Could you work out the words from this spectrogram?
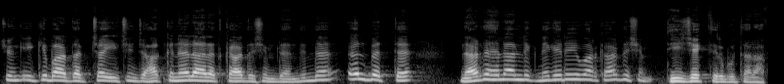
Çünkü iki bardak çay içince hakkını helal et kardeşim dendiğinde elbette nerede helallik ne gereği var kardeşim diyecektir bu taraf.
